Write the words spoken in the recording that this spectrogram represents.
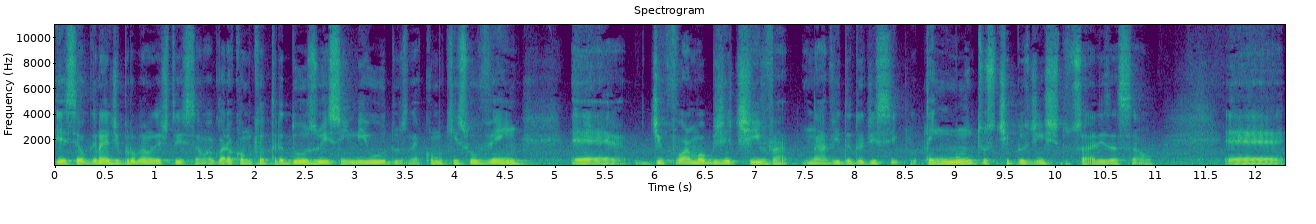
Esse é o grande problema da instituição. Agora, como que eu traduzo isso em miúdos, né? Como que isso vem é, de forma objetiva na vida do discípulo? Tem muitos tipos de institucionalização é,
